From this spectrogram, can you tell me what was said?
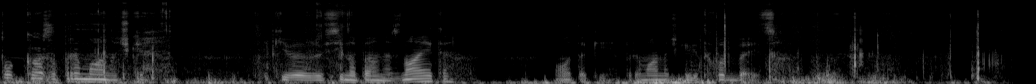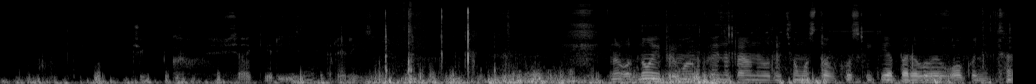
покажу приманочки, які ви вже всі напевне знаєте. Отакі приманочки від Hotbaits. Чик. Всякі різні, прирізні. Ну, одною приманкою, напевне, на цьому ставку, скільки я переловив окунів, то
